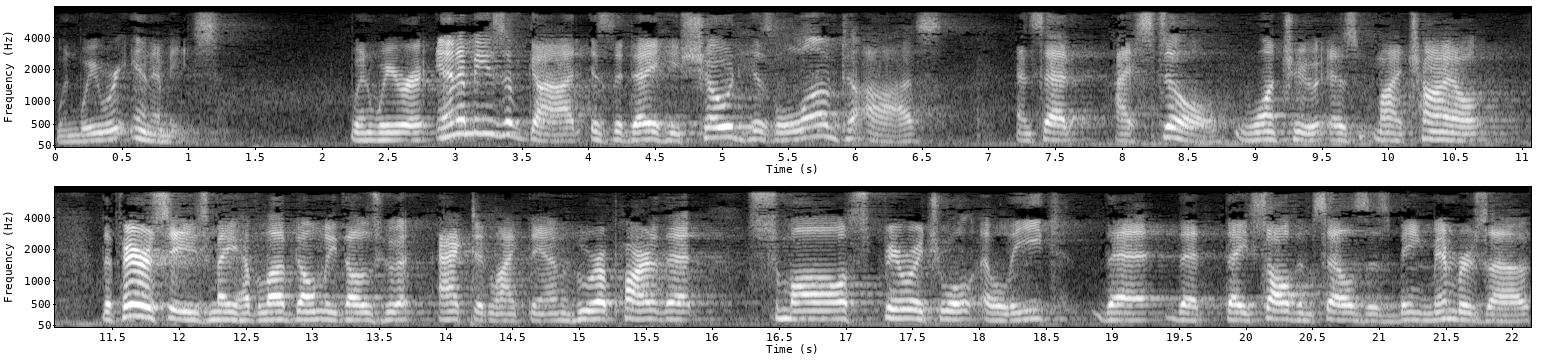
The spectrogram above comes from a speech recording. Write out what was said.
When we were enemies. When we were enemies of God is the day He showed His love to us and said, I still want you as my child. The Pharisees may have loved only those who acted like them, who were a part of that small spiritual elite that, that they saw themselves as being members of.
